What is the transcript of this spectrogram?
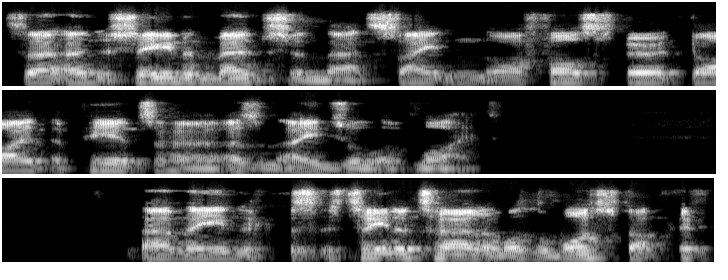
So, and she even mentioned that Satan or a false spirit guide appeared to her as an angel of light. I mean, Tina Turner was a washed up 50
